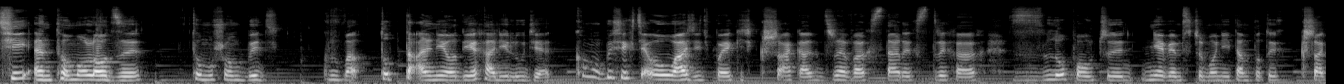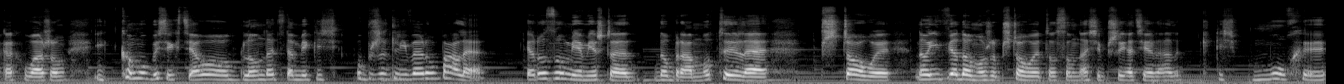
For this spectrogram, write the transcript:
ci entomolodzy to muszą być kurwa totalnie odjechani ludzie. Komu by się chciało łazić po jakichś krzakach, drzewach, starych strychach z lupą, czy nie wiem z czym oni tam po tych krzakach łażą i komu by się chciało oglądać tam jakieś obrzydliwe robale. Ja rozumiem jeszcze, dobra, motyle, pszczoły, no i wiadomo, że pszczoły to są nasi przyjaciele, ale jakieś muchy,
